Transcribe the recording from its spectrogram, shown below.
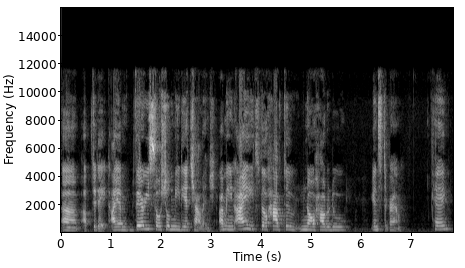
um, up to date. I am very social media challenged. I mean, I still have to know how to do Instagram okay?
